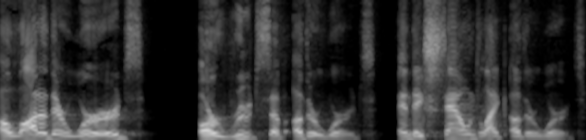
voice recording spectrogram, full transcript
a lot of their words are roots of other words, and they sound like other words.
